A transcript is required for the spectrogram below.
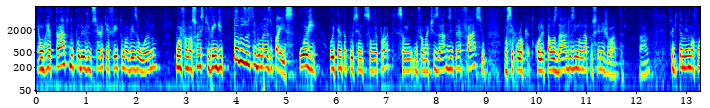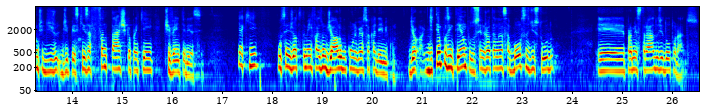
É um retrato do Poder Judiciário que é feito uma vez ao ano, com informações que vêm de todos os tribunais do país. Hoje, 80% são EPROC, são informatizados, então é fácil você coletar os dados e mandar para o CNJ. Tá? Isso aqui também é uma fonte de, de pesquisa fantástica para quem tiver interesse. E aqui o CNJ também faz um diálogo com o universo acadêmico. De, de tempos em tempos, o CNJ lança bolsas de estudo é, para mestrados e doutorados.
